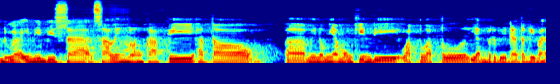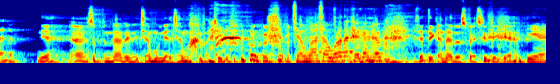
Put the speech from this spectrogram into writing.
dua ini bisa saling melengkapi atau uh, minumnya mungkin di waktu-waktu yang berbeda atau gimana dok? Ya, uh, sebentar ini jamunya jamu apa dulu? jamu asam urat ada kan dok? Jadi kan harus spesifik ya. Iya.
